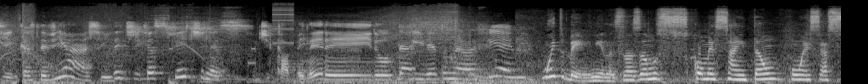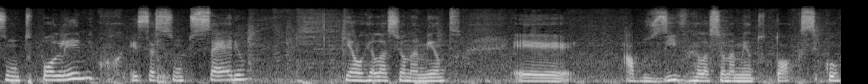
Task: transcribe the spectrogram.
Dicas de viagem. De dicas fitness. De cabeleireiro. Da Ilha do Mel FM. Muito bem, meninas. Nós vamos começar então com esse assunto polêmico, esse assunto sério, que é o relacionamento é, abusivo, relacionamento tóxico.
